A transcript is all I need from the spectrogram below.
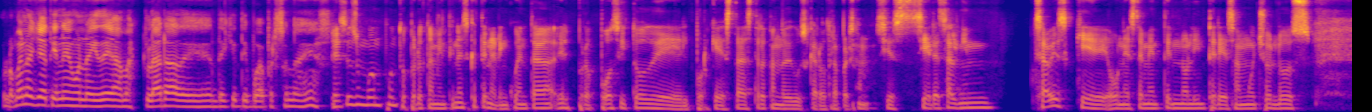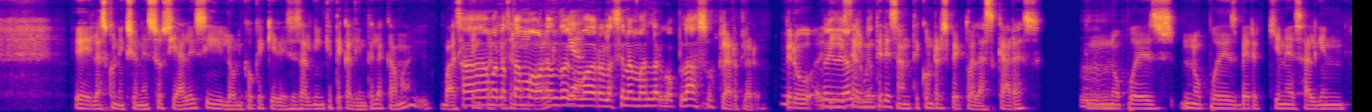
por lo menos ya tienes una idea más clara de, qué tipo de persona es. Ese es un buen punto, pero también tienes que tener en cuenta el propósito del por qué estás tratando de buscar a otra persona. Si, es, si eres alguien, sabes que honestamente no le interesan mucho los, eh, las conexiones sociales y lo único que quieres es alguien que te caliente la cama. vas y Ah, bueno, estamos hablando Ya. como de relaciones a más largo plazo. Claro, claro. Pero Lo dice ideal algo es- interesante con respecto a las caras. Mm. No puedes, no puedes ver quién es alguien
